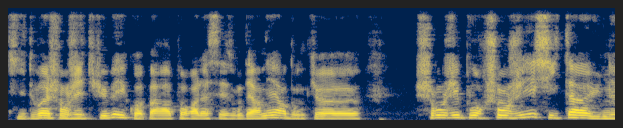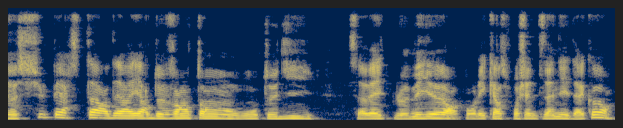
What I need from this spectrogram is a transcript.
qui doit changer de QB quoi par rapport à la saison dernière. Donc euh, changer pour changer, si tu as une superstar derrière de 20 ans où on te dit ça va être le meilleur pour les 15 prochaines années, d'accord.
